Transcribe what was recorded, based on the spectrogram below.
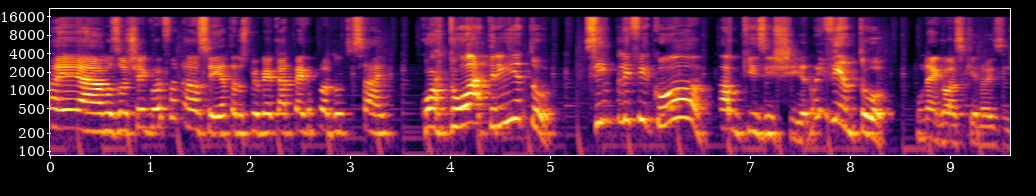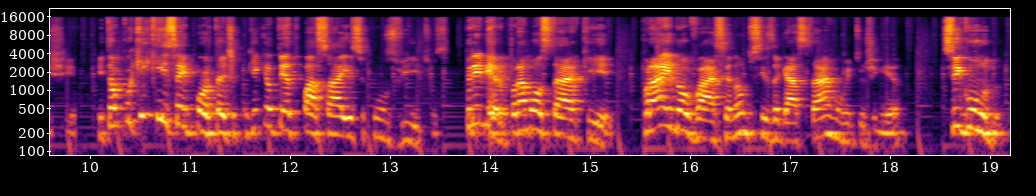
Aí a Amazon chegou e falou: não, você entra no supermercado, pega o produto e sai. Cortou atrito, simplificou algo que existia, não inventou um negócio que não existia. Então, por que, que isso é importante? Por que, que eu tento passar isso com os vídeos? Primeiro, para mostrar que para inovar você não precisa gastar muito dinheiro. Segundo,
